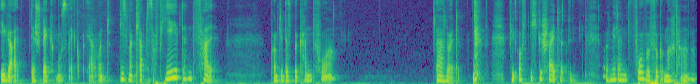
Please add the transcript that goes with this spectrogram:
egal, der Speck muss weg. Ja, und diesmal klappt es auf jeden Fall. Kommt dir das bekannt vor? Ach Leute, wie oft ich gescheitert bin und mir dann Vorwürfe gemacht habe.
